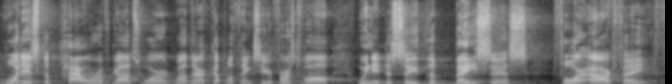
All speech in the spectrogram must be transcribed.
what is the power of God's Word? Well, there are a couple of things here. First of all, we need to see the basis for our faith.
